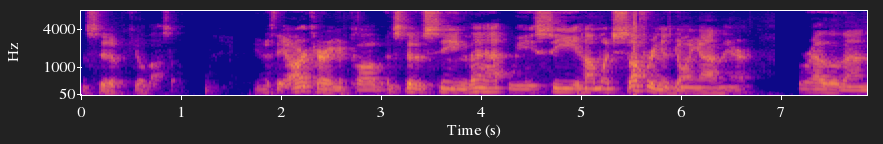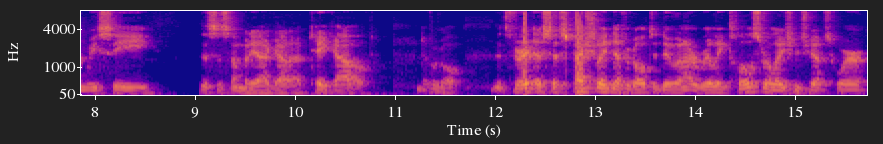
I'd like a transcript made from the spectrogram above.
instead of a kielbasa. Even if they are carrying a club, instead of seeing that, we see how much suffering is going on there, rather than we see this is somebody I gotta take out. Difficult. It's very, it's especially difficult to do in our really close relationships where,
